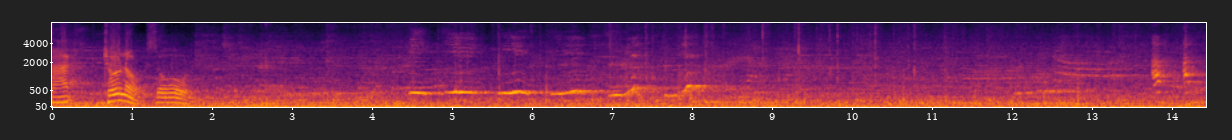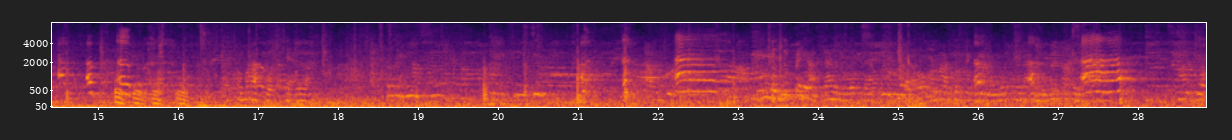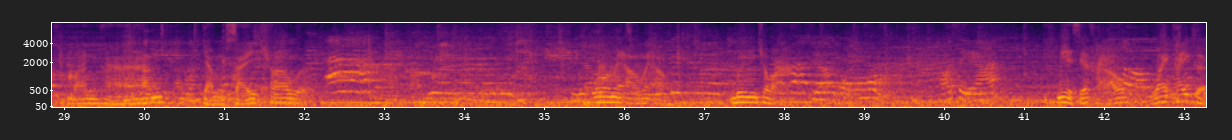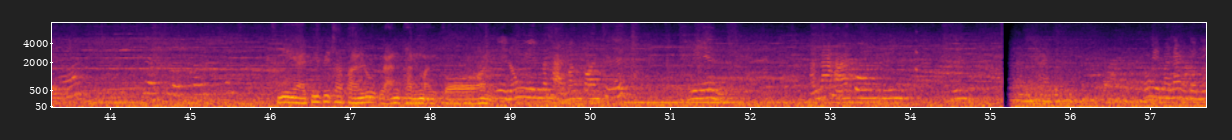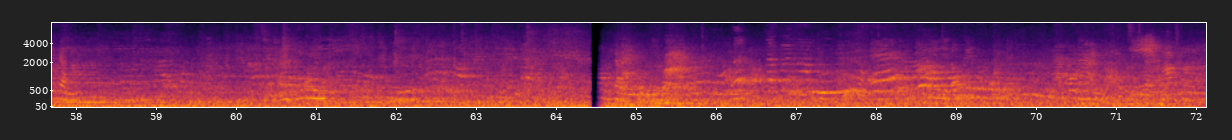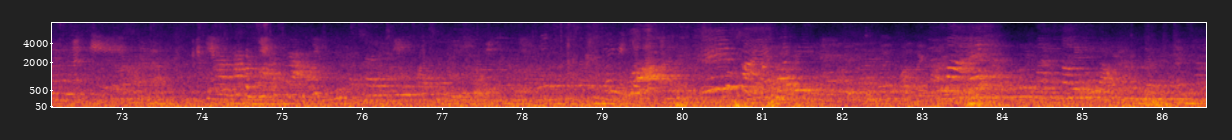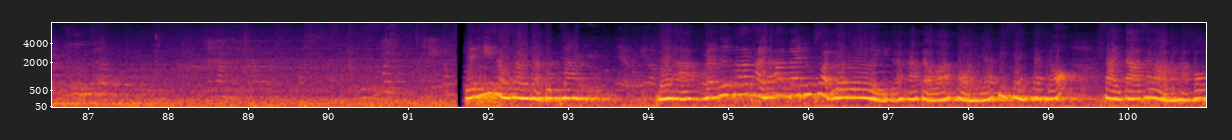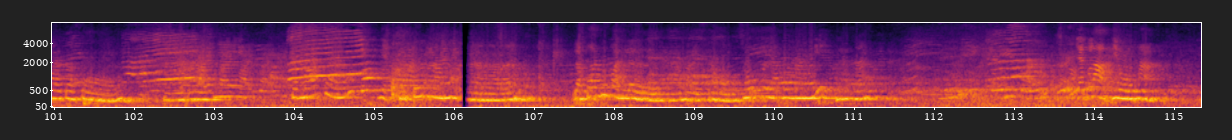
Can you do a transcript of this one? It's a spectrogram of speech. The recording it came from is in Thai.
Shark Tunnel Zone โอ้โอ้โอ้โอ้เขามาปวดแขนหลังนี่ต้องไปหาด้านรถแล้วแล้วมาจะไปกลาง จำใสทราเวลโอ้ไม่เอาไม่เอา บึงฉวากขอเสือนี่เสือขาวไว้ไทเกิดนี่ไงพิพิธภัณฑ์ลูกหลานพันธุ์มังกร นี่น้องวินมาถ่ายมังกรชิวินหันหน้าหาโกงวินวินถ่ายน้องวินมานั่งตรงนี้กันใจตรงนี้นี่น้องวินทุกคน และที่สำคัญค่ะทุกท่านนะคะบันทึกภาพถ่ายภา พได้ทุกช็อตเลยนะคะ แต่ว่าขออนุญาตปิดแสงแฟลชเนาะสายตาฉลามอะคะเข้าไว้ต่อแสงนะคะอะไรที่จะน้อยแสงก็เนี่ยกระตุ้นทำให้อ่าแล้วก็ทุกวันเลยนะคะบ่ายสองช่วงเวลาประมาณนี้นะคะยังหลับอยู่ค่ะ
